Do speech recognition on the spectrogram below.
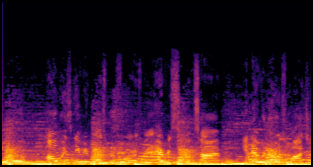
People. Always give your best performance, man, every single time. You never know who's watching.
